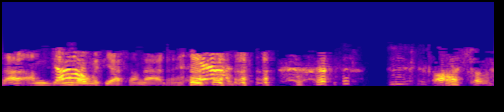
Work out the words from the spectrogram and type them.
I, am I'm, I'm going with yes on that. yes. awesome.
